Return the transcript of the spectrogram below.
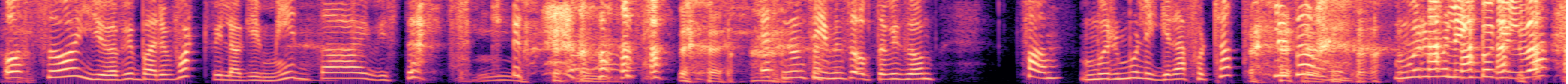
Og så gjør vi bare vårt. Vi lager middag, vi støvsuger. Altså, etter noen timer så oppdager vi sånn Faen, mormor ligger der fortsatt, liksom. Mormor ligger på gulvet.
